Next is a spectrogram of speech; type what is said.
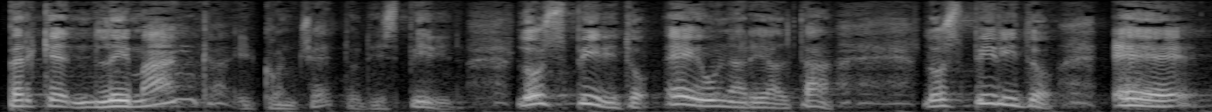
perché le manca il concetto di spirito. Lo spirito è una realtà, lo spirito è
